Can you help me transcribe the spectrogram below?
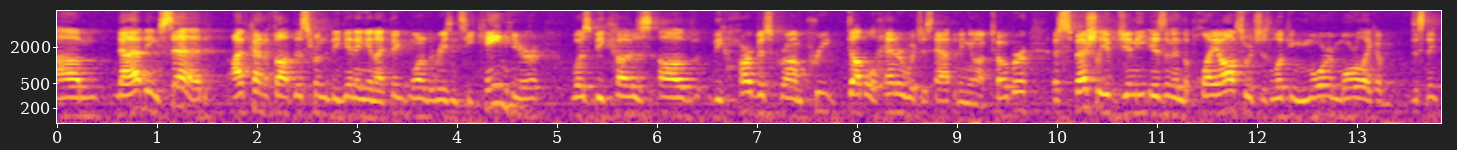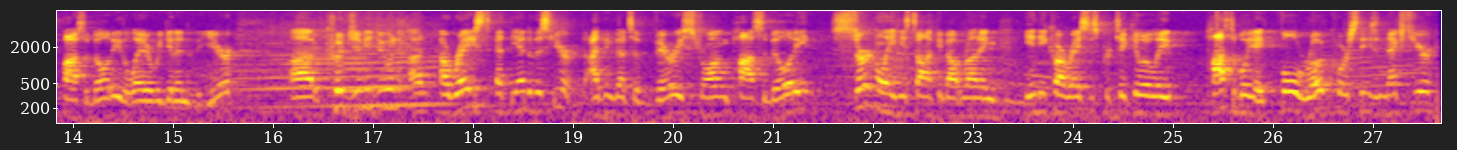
Um, now that being said, I've kind of thought this from the beginning, and I think one of the reasons he came here was because of the Harvest Grand Prix doubleheader, which is happening in October, especially if Jimmie isn't in the playoffs, which is looking more and more like a distinct possibility the later we get into the year. Uh, could Jimmie do an, a, a, race at the end of this year? I think that's a very strong possibility. Certainly, he's talking about running IndyCar races, particularly possibly a full road course season next year.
